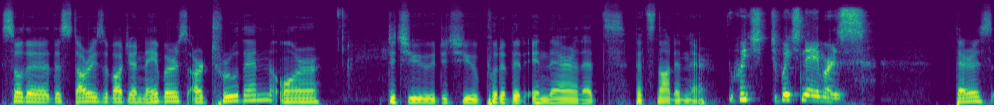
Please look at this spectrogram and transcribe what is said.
So the the stories about your neighbors are true then, or did you did you put a bit in there that's that's not in there? Which which neighbors? There is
